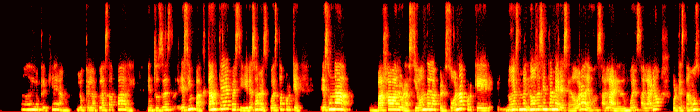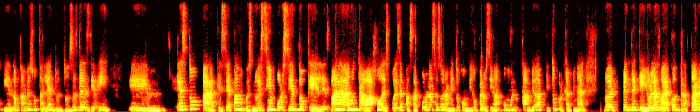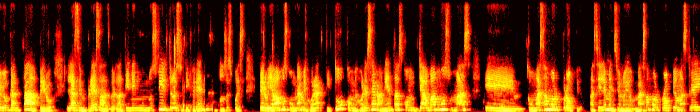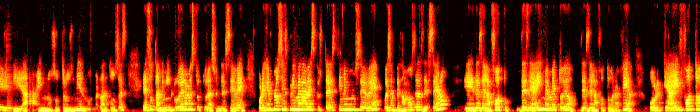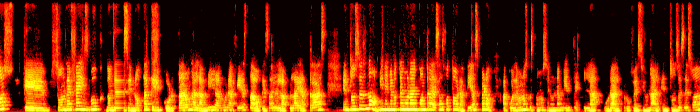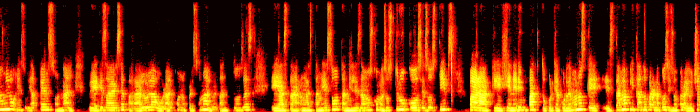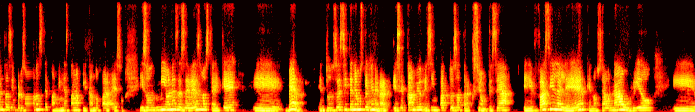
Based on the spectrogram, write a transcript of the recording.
lo que quieran, lo que la plaza pague. Entonces es impactante recibir esa respuesta porque es una baja valoración de la persona porque no, es, no se siente merecedora de un salario, de un buen salario, porque estamos pidiendo a cambio su talento. Entonces, desde ahí, Em, esto para que sepan, pues no es 100% que les van a dar un trabajo después de pasar por un asesoramiento conmigo, pero sí van con un cambio de actitud, porque al final no depende que yo las vaya a contratar, yo encantada, pero las empresas, ¿verdad? Tienen unos filtros diferentes, entonces pues, pero ya vamos con una mejor actitud, con mejores herramientas, con, ya vamos más, eh, con más amor propio, así le menciono yo, más amor propio, más credibilidad en nosotros mismos, ¿verdad? Entonces, eso también incluye la reestructuración del CV. Por ejemplo, si es primera vez que ustedes tienen un CV, pues empezamos desde cero, eh, desde la foto. Desde ahí me meto yo, desde la fotografía, porque hay fotos que son de Facebook, donde se nota que cortaron a la amiga en una fiesta o que sale la playa atrás. Entonces, no, miren, yo no tengo nada en contra de esas fotografías, pero acordémonos que estamos en un ambiente laboral, profesional. Entonces, eso háganlo en su vida personal, pero hay que saber separar lo laboral con lo personal, ¿verdad? Entonces, eh, hasta, hasta en eso también les damos como esos trucos, esos tips para que genere impacto, porque acordémonos que están aplicando para una posición, pero hay 80, 100 personas que también están aplicando para eso. Y son millones de CVs los que hay que eh, ver. Entonces sí tenemos que generar ese cambio, ese impacto, esa atracción, que sea eh, fácil de leer, que no sea nada aburrido. Eh,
